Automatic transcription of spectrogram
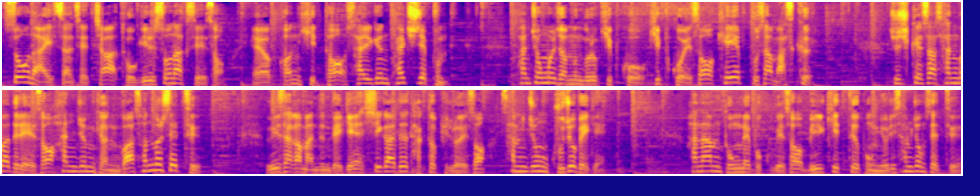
소나이산 세차 독일 소낙스에서 에어컨 히터 살균 탈취 제품. 판촉물 전문 그룹 깁코 깁코에서 KF94 마스크. 주식회사 산과드레에서 한줌 견과 선물 세트. 의사가 만든 베개 시가드 닥터필로에서 3중 구조 베개. 하남 동네 복국에서 밀키트 복요리 3종 세트.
